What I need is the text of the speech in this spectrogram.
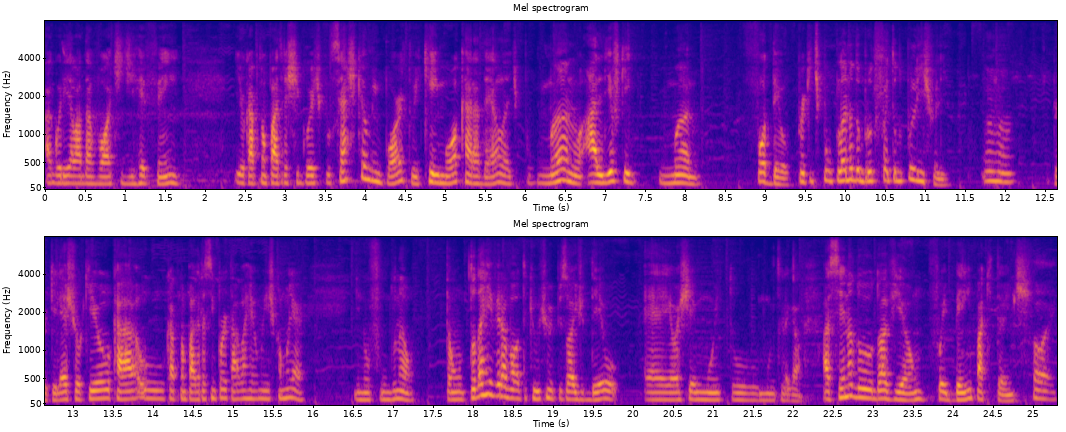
a guria lá da VOT de refém. E o Capitão Pátria chegou e, tipo, você acha que eu me importo? E queimou a cara dela. Tipo, mano, ali eu fiquei, mano, fodeu. Porque, tipo, o plano do Bruto foi tudo pro lixo ali. Uhum. Porque ele achou que o, cara, o Capitão Pátria se importava realmente com a mulher. E no fundo, não. Então, toda a reviravolta que o último episódio deu, é, eu achei muito, muito legal. A cena do, do avião foi bem impactante. Foi.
